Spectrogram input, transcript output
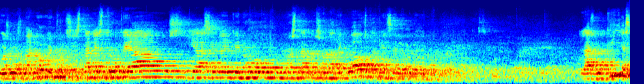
Pues los manómetros, si están estropeados, y ya se ve que no, no están, son adecuados, también se le puede mandar. Las boquillas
